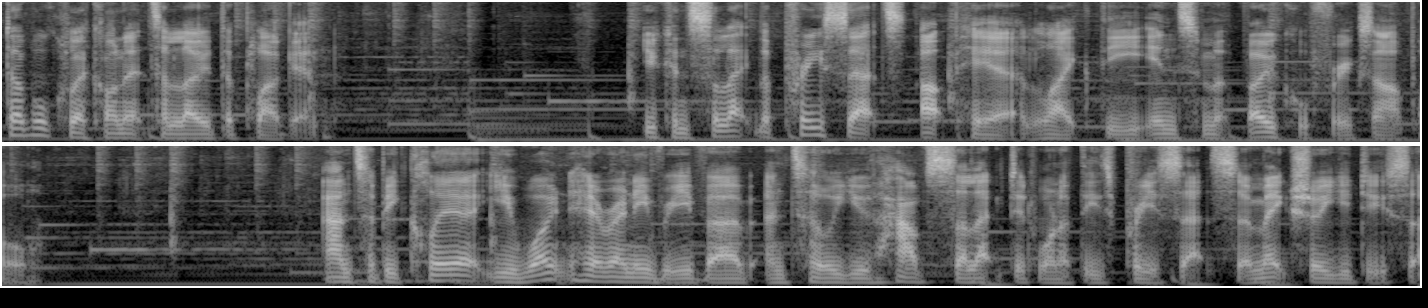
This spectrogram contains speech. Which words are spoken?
Double click on it to load the plugin you can select the presets up here, like the intimate vocal, for example. And to be clear, you won't hear any reverb until you have selected one of these presets, so make sure you do so.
